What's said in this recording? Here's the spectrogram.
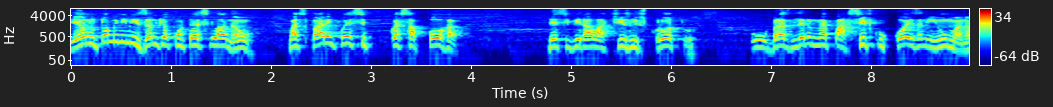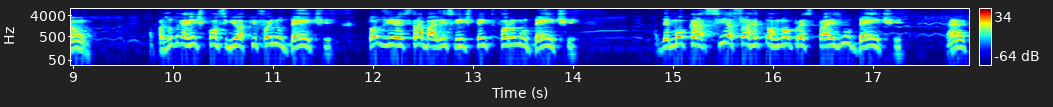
E eu não estou minimizando o que acontece lá, não. Mas parem com, esse, com essa porra desse viralatismo escroto. O brasileiro não é pacífico coisa nenhuma, não. Rapaz, tudo que a gente conseguiu aqui foi no dente. Todos os direitos trabalhistas que a gente tem foram no dente. A democracia só retornou para esse país no dente. Né?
